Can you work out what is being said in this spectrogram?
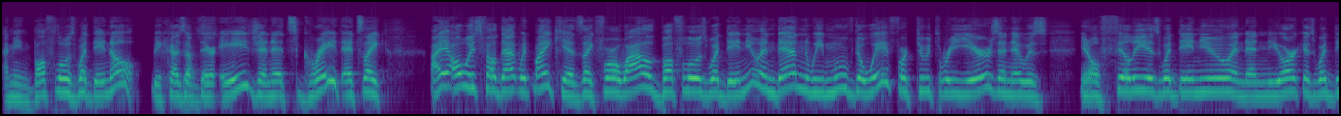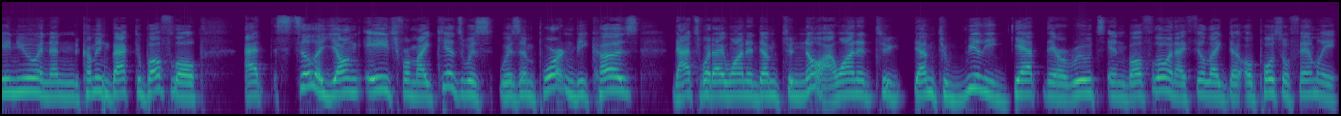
I mean, Buffalo is what they know because of their age, and it's great. It's like I always felt that with my kids. Like for a while, Buffalo is what they knew, and then we moved away for two, three years, and it was you know Philly is what they knew, and then New York is what they knew, and then coming back to Buffalo at still a young age for my kids was was important because that's what I wanted them to know. I wanted to them to really get their roots in Buffalo, and I feel like the Okposo family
